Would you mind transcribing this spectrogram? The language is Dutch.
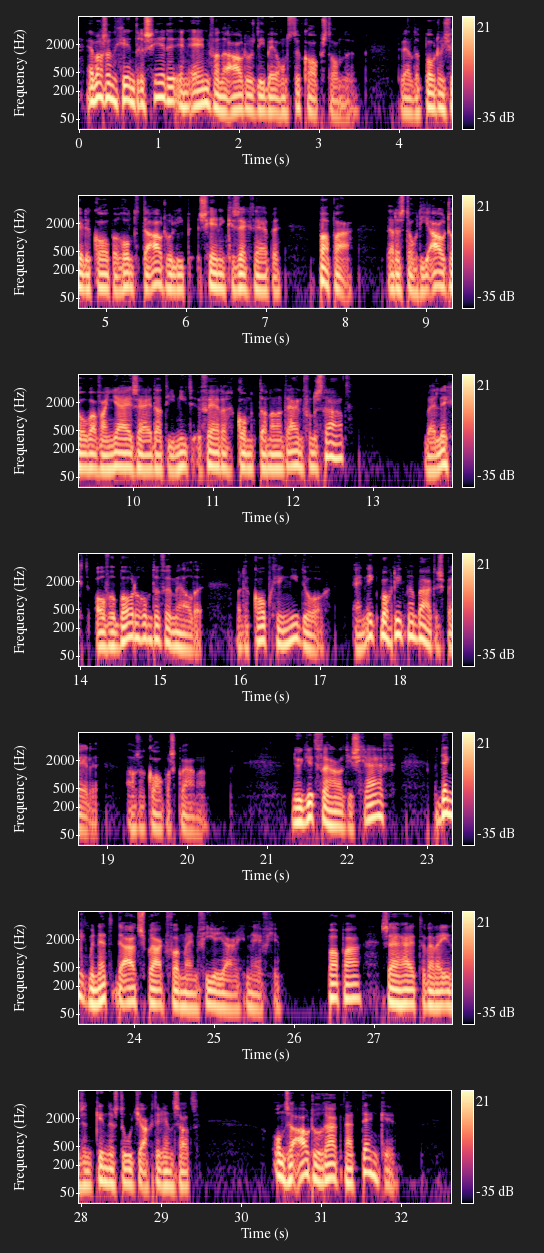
Er was een geïnteresseerde in een van de auto's die bij ons te koop stonden. Terwijl de potentiële koper rond de auto liep, scheen ik gezegd te hebben, Papa, dat is toch die auto waarvan jij zei dat die niet verder komt dan aan het eind van de straat? Wellicht overbodig om te vermelden, maar de koop ging niet door en ik mocht niet meer buiten spelen als er kopers kwamen. Nu ik dit verhaaltje schrijf, bedenk ik me net de uitspraak van mijn vierjarig neefje. Papa, zei hij terwijl hij in zijn kinderstoeltje achterin zat, onze auto ruikt naar tanken.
